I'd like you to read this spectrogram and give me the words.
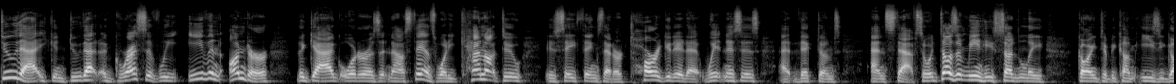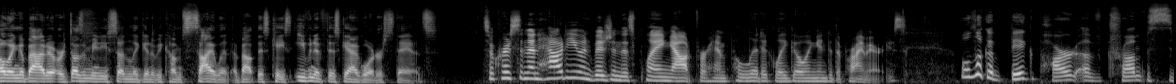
do that. He can do that aggressively, even under the gag order as it now stands. What he cannot do is say things that are targeted at witnesses, at victims, and staff. So it doesn't mean he's suddenly going to become easygoing about it, or it doesn't mean he's suddenly going to become silent about this case, even if this gag order stands. So, Kristen, then how do you envision this playing out for him politically going into the primaries? Well, look, a big part of Trump's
